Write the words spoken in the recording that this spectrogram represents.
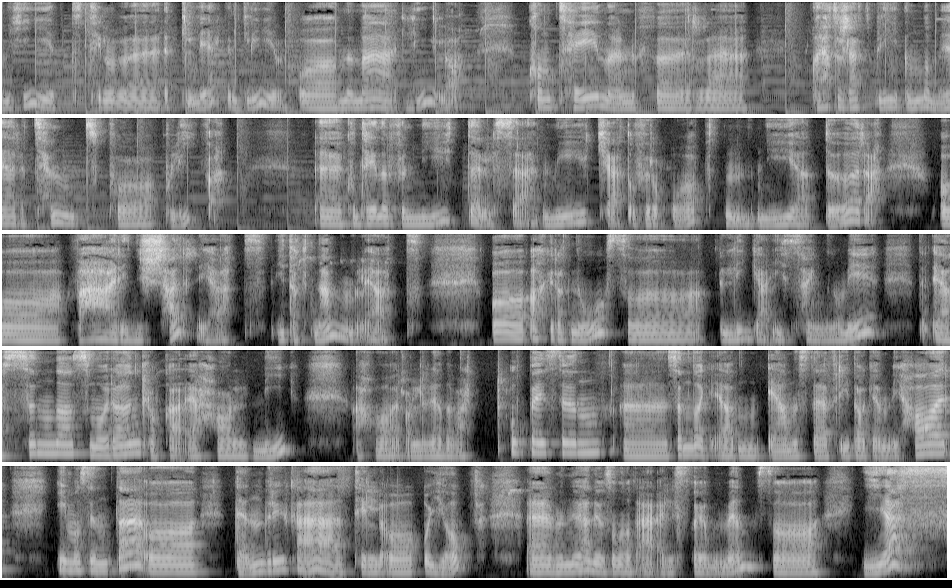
velkommen hit til Et lekent liv og med meg, Lila. Containeren for uh, å rett og slett bli enda mer tent på, på livet. Uh, container for nytelse, mykhet og for å åpne nye dører. Og være i nysgjerrighet, i takknemlighet. Og akkurat nå så ligger jeg i senga mi. Det er søndagsmorgen, klokka er halv ni. Jeg har allerede vært oppe ei stund. Eh, søndag er den eneste fridagen vi har i Mosunte, og den bruker jeg til å, å jobbe. Eh, men nå er det jo sånn at jeg elsker jobben min, så yes!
